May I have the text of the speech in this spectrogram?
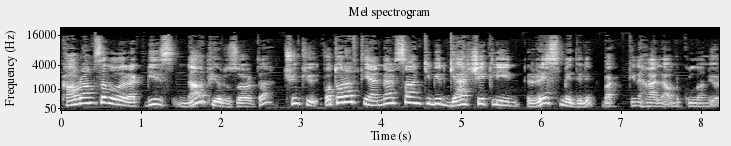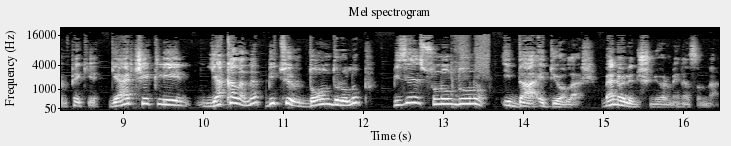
Kavramsal olarak biz ne yapıyoruz orada? Çünkü fotoğraf diyenler sanki bir gerçekliğin resmedilip bak yine hala onu kullanıyorum peki. Gerçekliğin yakalanıp bir tür dondurulup bize sunulduğunu iddia ediyorlar. Ben öyle düşünüyorum en azından.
